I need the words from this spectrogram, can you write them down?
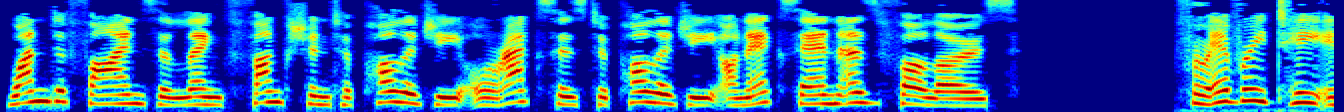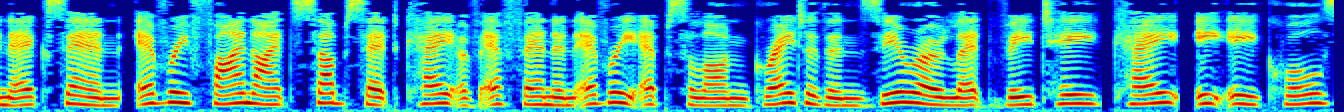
One defines the length function topology or axis topology on Xn as follows. For every t in Xn, every finite subset K of Fn and every epsilon greater than 0 let Vt K E equals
